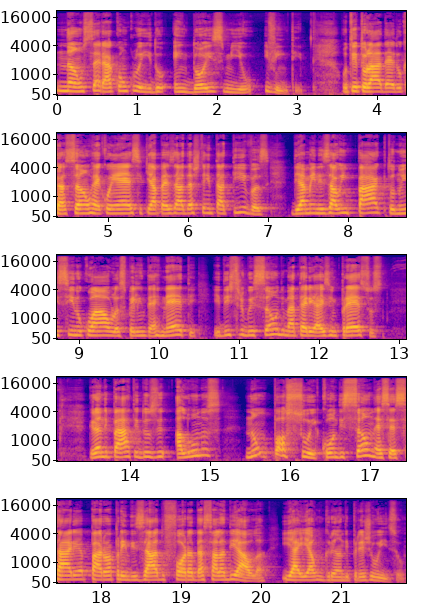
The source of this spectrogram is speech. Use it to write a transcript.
não será concluído em 2020. O titular da Educação reconhece que, apesar das tentativas de amenizar o impacto no ensino com aulas pela internet e distribuição de materiais impressos, grande parte dos alunos não possui condição necessária para o aprendizado fora da sala de aula, e aí há um grande prejuízo.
